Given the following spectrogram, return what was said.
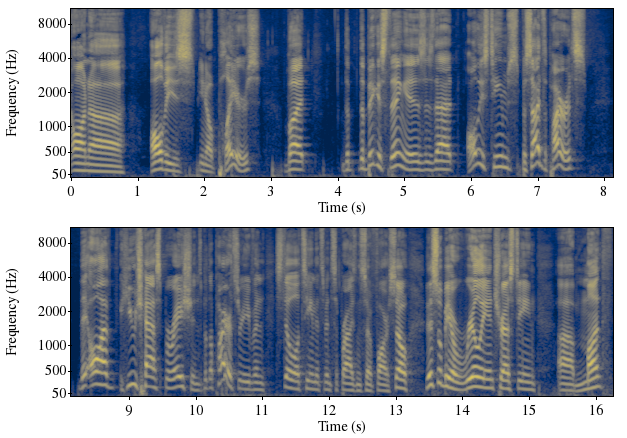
on uh, all these you know players, but the the biggest thing is is that all these teams, besides the Pirates, they all have huge aspirations, but the Pirates are even still a team that's been surprising so far. So this will be a really interesting uh, month,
